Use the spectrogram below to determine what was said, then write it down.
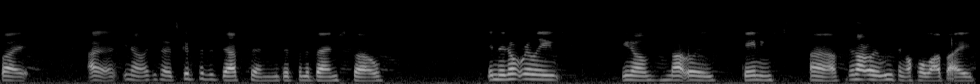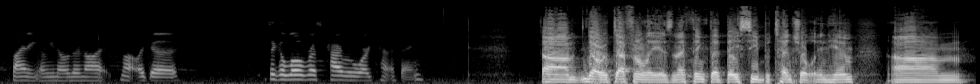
but uh, you know, like I said, it's good for the depth and good for the bench. So, and they don't really, you know, not really gaining. Uh, they're not really losing a whole lot by signing them. You know, they're not. It's not like a. It's like a low risk, high reward kind of thing. Um, no, it definitely is, and I think that they see potential in him. Um,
